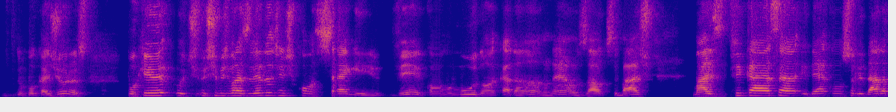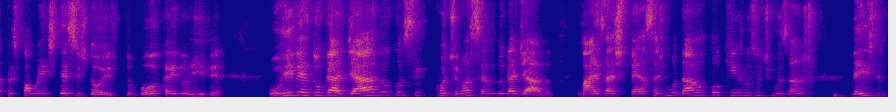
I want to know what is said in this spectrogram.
do Boca Juniors, porque os times brasileiros a gente consegue ver como mudam a cada ano, né? Os altos e baixos, mas fica essa ideia consolidada principalmente desses dois, do Boca e do River. O River do Gadiardo continua sendo do Gadiardo, mas as peças mudaram um pouquinho nos últimos anos, desde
